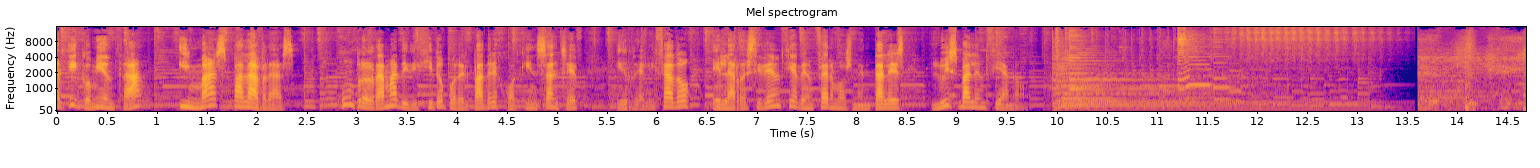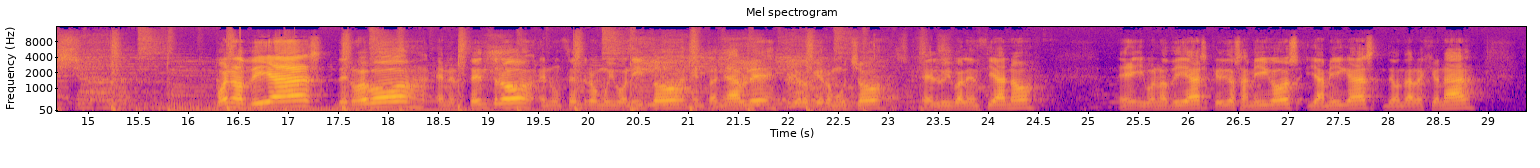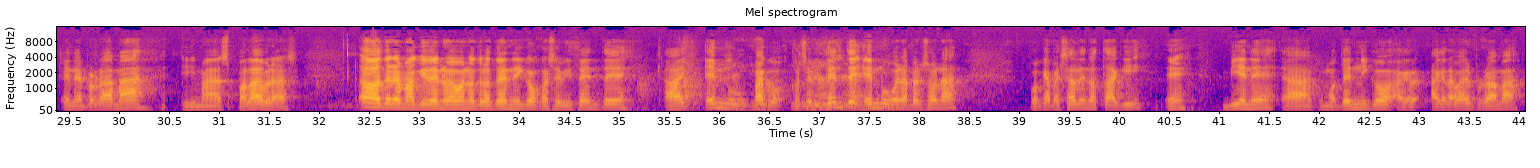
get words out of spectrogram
Aquí comienza Y Más Palabras, un programa dirigido por el padre Joaquín Sánchez y realizado en la Residencia de Enfermos Mentales Luis Valenciano. Buenos días, de nuevo en el centro, en un centro muy bonito, entrañable, que yo lo quiero mucho, el Luis Valenciano. Eh, y buenos días, queridos amigos y amigas de Onda Regional, en el programa Y Más Palabras. Ahora tenemos aquí de nuevo nuestro técnico, José Vicente. Ay, es muy, Paco, José Vicente es muy buena persona, porque a pesar de no estar aquí, eh, viene a- como técnico a, gra- a grabar el programa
